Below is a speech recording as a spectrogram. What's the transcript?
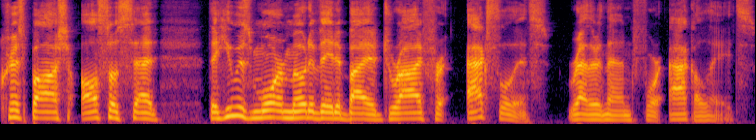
Chris Bosh also said that he was more motivated by a drive for excellence rather than for accolades.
